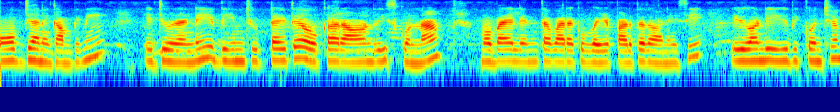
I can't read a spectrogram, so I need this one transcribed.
మోబ్జ్ అనే కంపెనీ. ఇది చూడండి దీని చుట్టూ అయితే ఒక రౌండ్ తీసుకున్న మొబైల్ ఎంత వరకు పడుతుందో అనేసి. ఇదిగోండి ఇది కొంచెం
